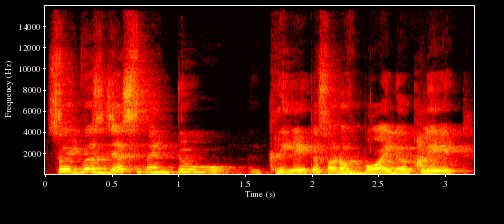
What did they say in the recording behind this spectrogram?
So it was just meant to create a sort of boilerplate.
